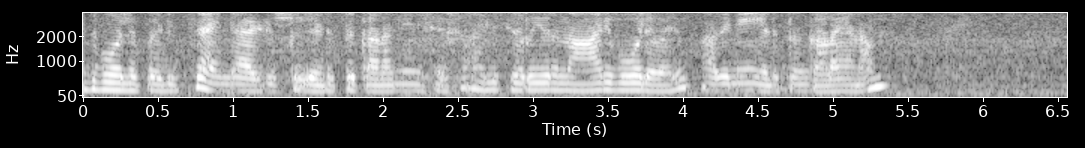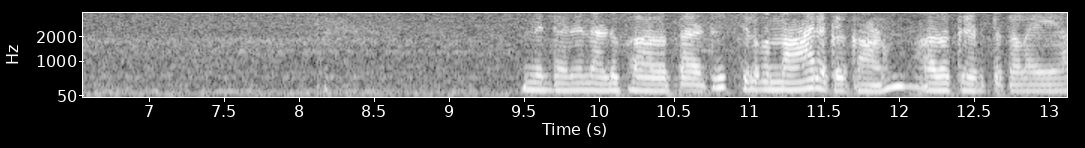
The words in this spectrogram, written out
ഇതുപോലെ പിടിച്ച് അതിന്റെ അഴുക്ക് എടുത്ത് കളഞ്ഞതിന് ശേഷം അതിൽ ചെറിയൊരു നാര് പോലെ വരും. അതിനെ എടുത്തും കളയണം. എന്നിട്ട് അതിന്റെ നടുഭാഗത്തായിട്ട് ചിലപ്പോൾ നാരൊക്കെ കാണും. അതൊക്കെ എടുത്ത് കളയുക.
